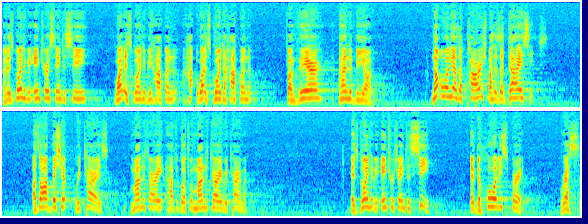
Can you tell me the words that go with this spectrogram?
And it's going to be interesting to see what is going to be happen, what is going to happen from there and beyond. Not only as a parish, but as a diocese. As our bishop retires, mandatory have to go through mandatory retirement. It's going to be interesting to see if the Holy Spirit rests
